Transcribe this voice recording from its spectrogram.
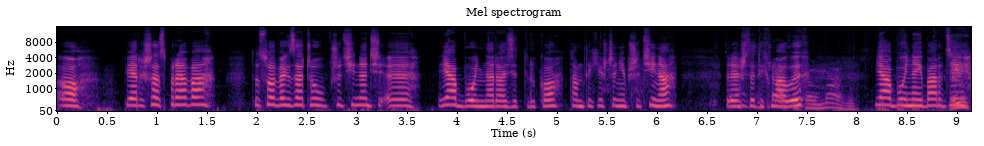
O, pierwsza sprawa. To Sławek zaczął przycinać e, jabłoń na razie tylko. Tamtych jeszcze nie przycina. Resztę tych małych. Jabłoń najbardziej,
